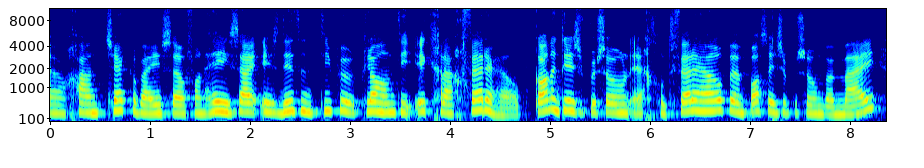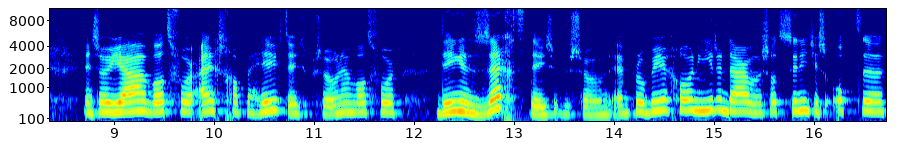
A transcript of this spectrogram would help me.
Uh, gaan checken bij jezelf van... hey, is dit een type klant die ik graag verder help? Kan ik deze persoon echt goed verder helpen? En past deze persoon bij mij? En zo ja, wat voor eigenschappen heeft deze persoon? En wat voor dingen zegt deze persoon? En probeer gewoon hier en daar wat zinnetjes op te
